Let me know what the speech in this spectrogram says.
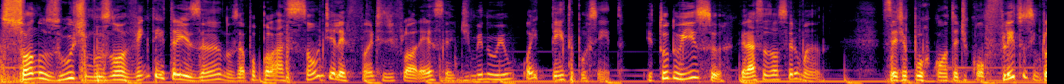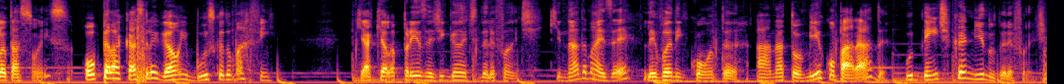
Só nos últimos 93 anos, a população de elefantes de floresta diminuiu 80%. E tudo isso graças ao ser humano, seja por conta de conflitos em plantações ou pela caça legal em busca do marfim, que é aquela presa gigante do elefante, que nada mais é, levando em conta a anatomia comparada, o dente canino do elefante.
